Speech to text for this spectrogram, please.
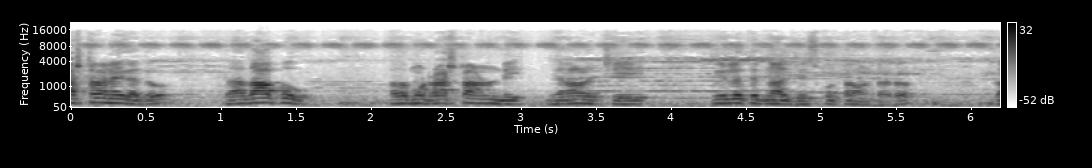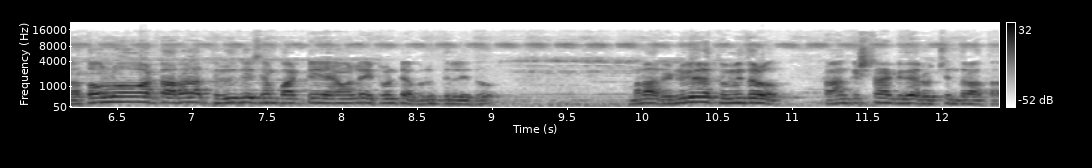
రాష్ట్రమనే కాదు దాదాపు పదమూడు రాష్ట్రాల నుండి జనాలు వచ్చి వీర్ల తిరునాళ్ళు చేసుకుంటూ ఉంటారు. గతంలో అంటారా తెలుగుదేశం పార్టీ హయాంలో ఎటువంటి అభివృద్ధి లేదు. మన రెండు వేల తొమ్మిదిలో రామకృష్ణారెడ్డి గారు వచ్చిన తర్వాత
